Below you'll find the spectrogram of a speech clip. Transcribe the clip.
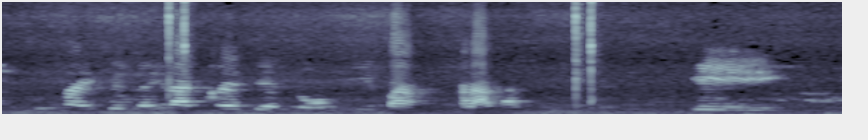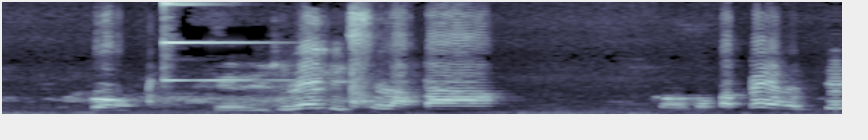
Il m'a dit que non, il a très bien dormi, il va à la maison. Et bon, je, l'ai laissé là-bas. Mon, mon papa est resté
